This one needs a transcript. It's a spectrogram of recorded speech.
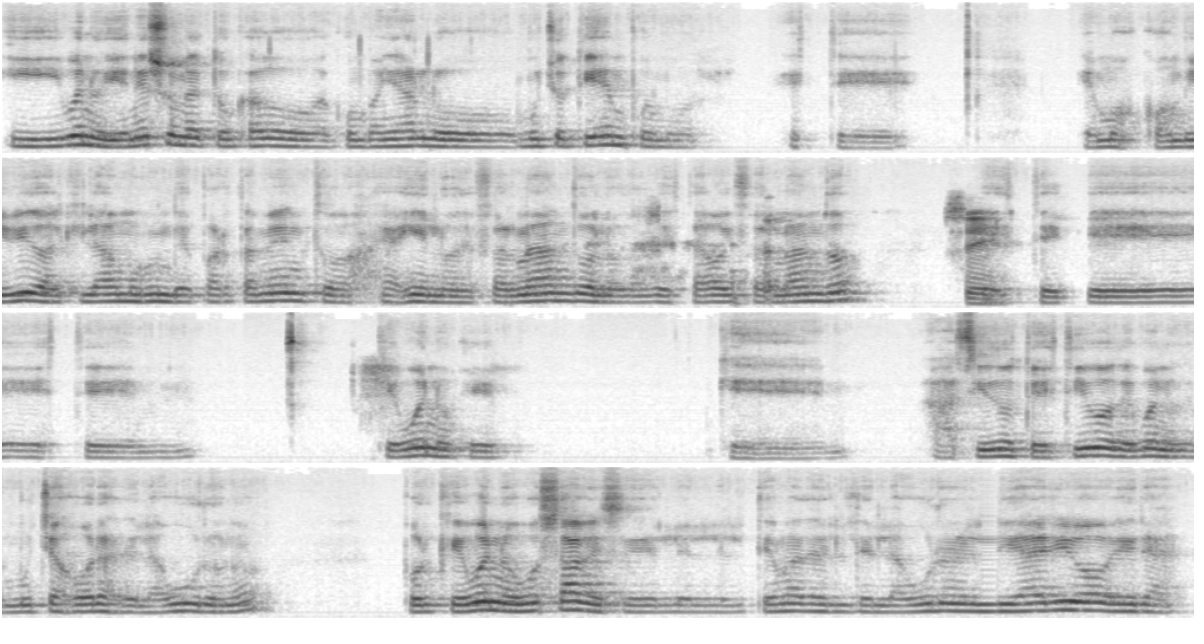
Y bueno, y en eso me ha tocado acompañarlo mucho tiempo. Hemos, este, hemos convivido, alquilábamos un departamento ahí en lo de Fernando, en lo donde está hoy Fernando. Sí. Este, que, este, que bueno, que, que ha sido testigo de, bueno, de muchas horas de laburo, ¿no? Porque, bueno, vos sabes, el, tema del, del, laburo en el diario era,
